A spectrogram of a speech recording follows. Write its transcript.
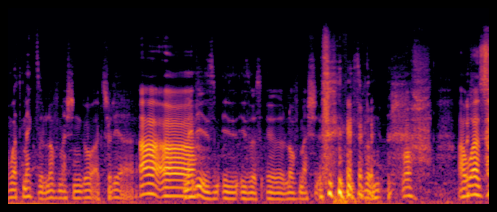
What makes the love machine go? Actually, uh, Ah, uh, maybe is is is a a love machine. I was.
